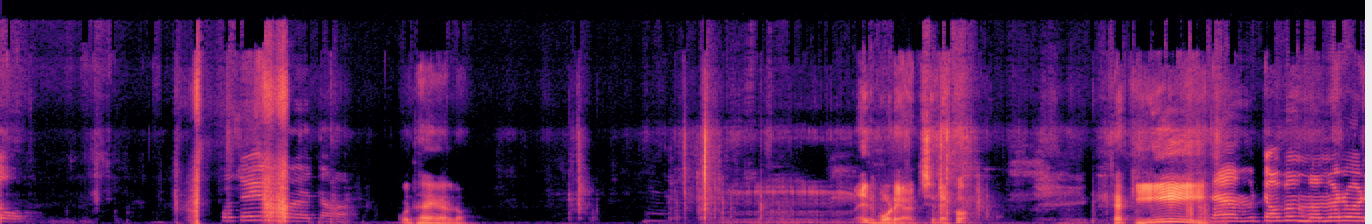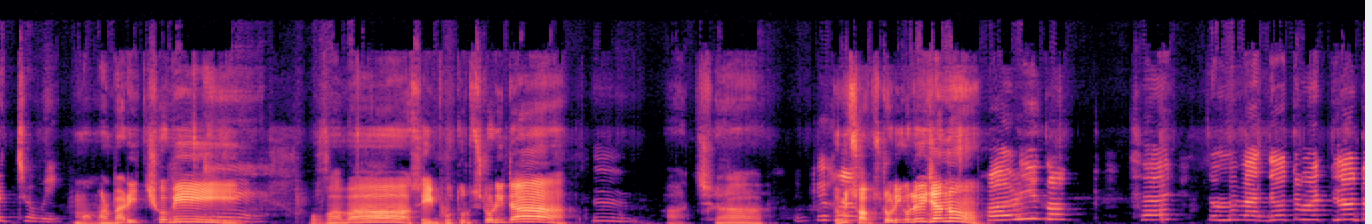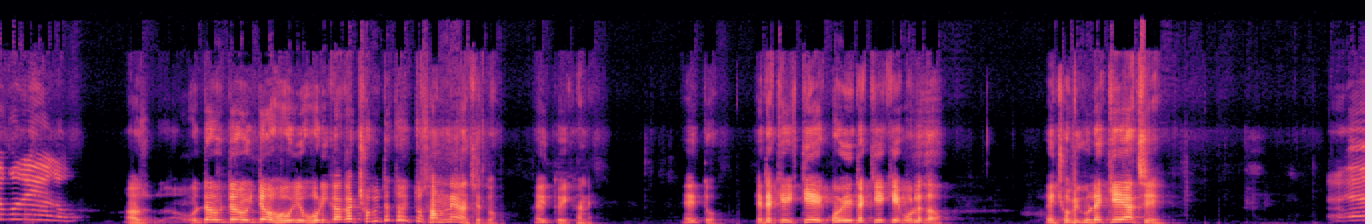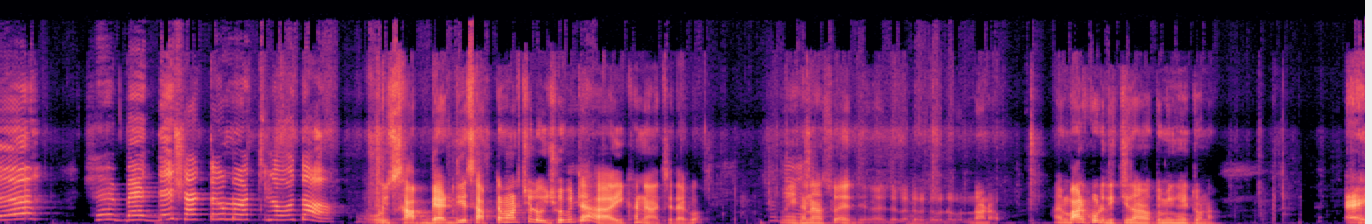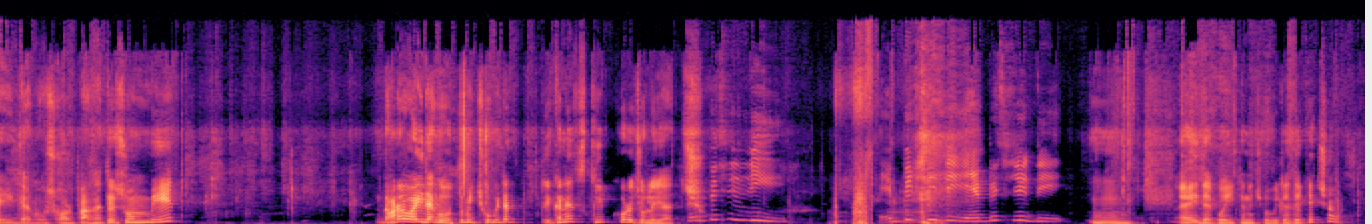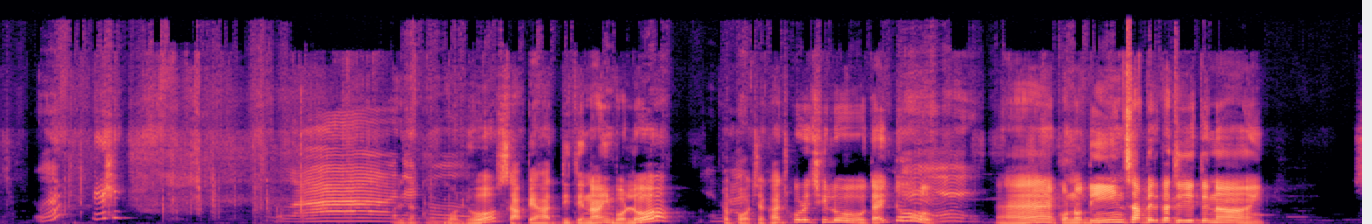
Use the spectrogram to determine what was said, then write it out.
কোথায় গেল এটা কোথায় গেল এরপরে আছে দেখো। এটা কি? আমার মামার বাড়ির ছবি। মামার বাড়ির ছবি? হ্যাঁ। ও বাবা সেই ভুতুর স্টোরিটা আচ্ছা। তুমি সব স্টোরিগুলোই জানো? আর ওটা ওইটা হরি- কাকার ছবিটা তো তো সামনে আছে তো। এই তো এখানে। এই তো। এটা কে কে এটা কে কে বলে দাও। এই ছবিগুলো কে আছে? ওই সাপ ব্যাট দিয়ে সাপটা মারছিল ওই ছবিটা? এইখানে আছে দেখো। তুমি এখানে আসো দাঁড়াও। আমি বার করে দিচ্ছি দাঁড়াও তুমি হেঁটো না। এই দেখো সর্পাঘাতে সম্বিত। দাঁড়াও এই দেখো তুমি ছবিটা এখানে স্কিপ করে চলে যাচ্ছ। এই দেখো এইখানে ছবিটা দেখেছ? বলো সাপে হাত দিতে নাই বলো। তো পচা কাজ করেছিল তাই তো? হ্যাঁ কোনোদিন সাপের কাছে যেতে নাই।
